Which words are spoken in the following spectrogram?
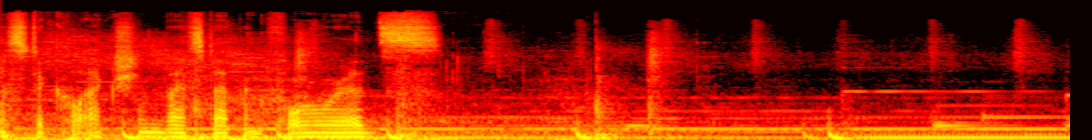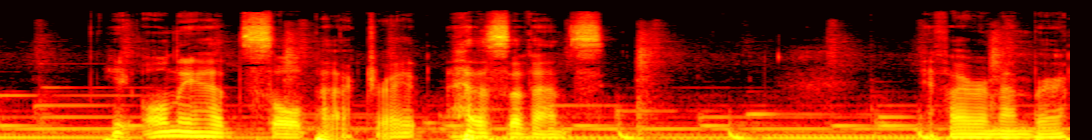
Missed a collection by stepping forwards. He only had Soul Pact, right? As events. If I remember.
